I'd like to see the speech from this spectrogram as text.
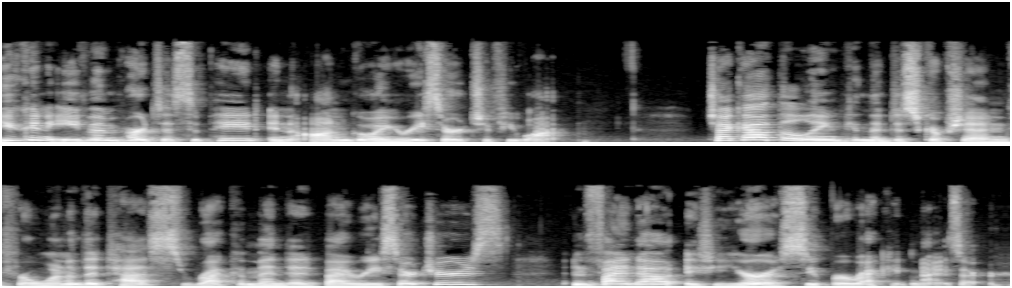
You can even participate in ongoing research if you want. Check out the link in the description for one of the tests recommended by researchers and find out if you're a super recognizer.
